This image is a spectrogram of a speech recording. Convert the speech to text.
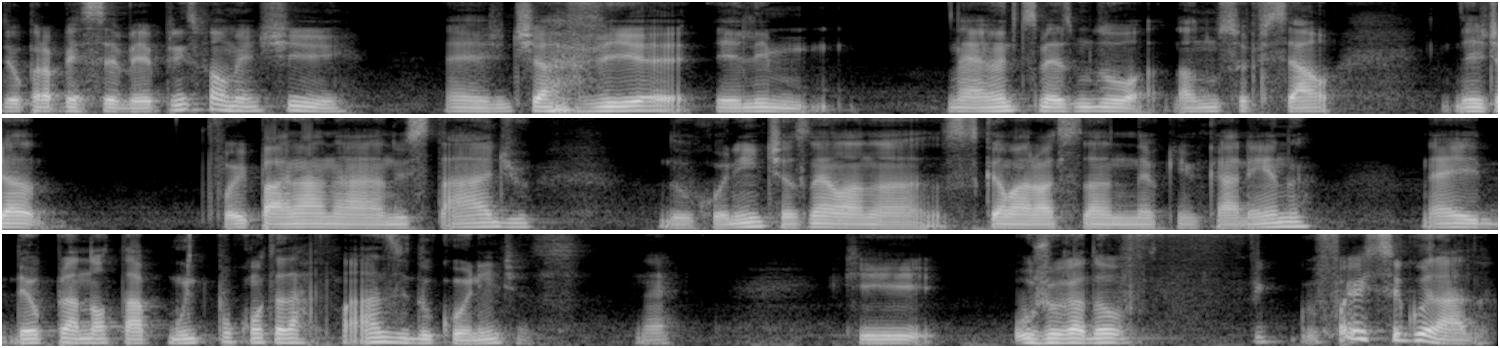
deu para perceber, principalmente é, a gente já via ele, né, antes mesmo do anúncio oficial, ele já foi parar na, no estádio do Corinthians, né, lá nas camarotes da Neoquímica Arena né? E deu para notar muito por conta da fase do Corinthians, né? Que o jogador foi segurado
